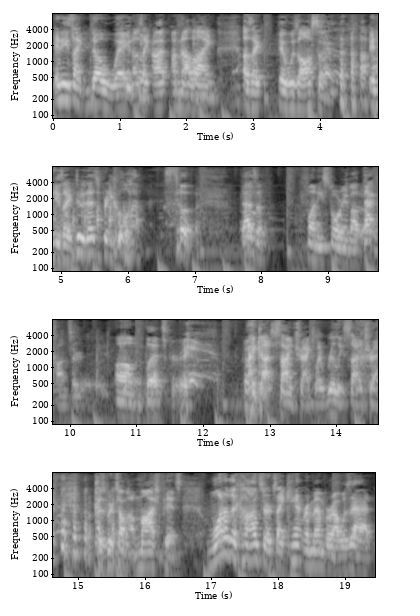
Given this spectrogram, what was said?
And he's like, no way. And I was like, I, I'm not lying. I was like, it was awesome. And he's like, dude, that's pretty cool. So that's a funny story about that concert. Um, but That's great. I got sidetracked, like really sidetracked, because we were talking about mosh pits. One of the concerts I can't remember I was at,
